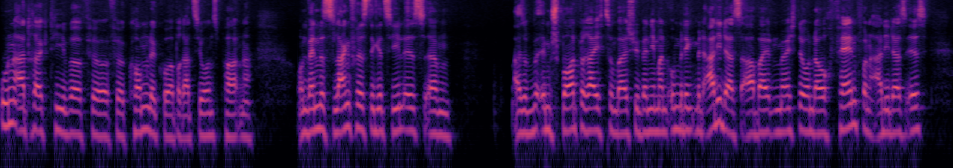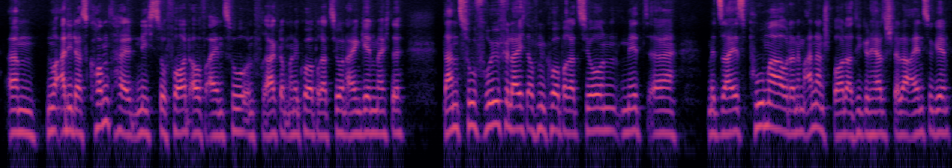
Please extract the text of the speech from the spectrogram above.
unattraktiver für, für kommende Kooperationspartner. Und wenn das langfristige Ziel ist, ähm, also im Sportbereich zum Beispiel, wenn jemand unbedingt mit Adidas arbeiten möchte und auch Fan von Adidas ist, ähm, nur Adidas kommt halt nicht sofort auf einen zu und fragt, ob man eine Kooperation eingehen möchte, dann zu früh vielleicht auf eine Kooperation mit, äh, mit sei es Puma oder einem anderen Sportartikelhersteller einzugehen,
